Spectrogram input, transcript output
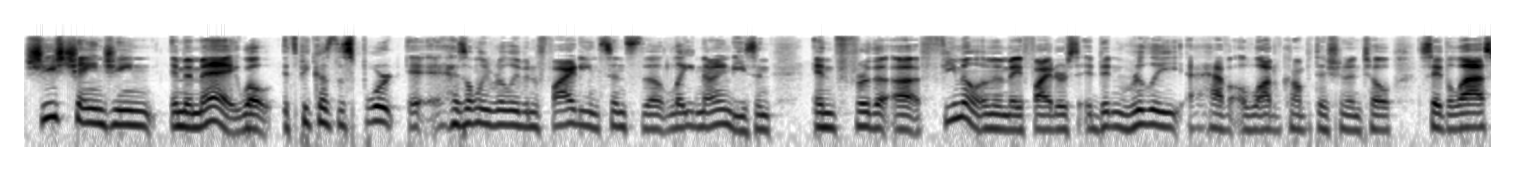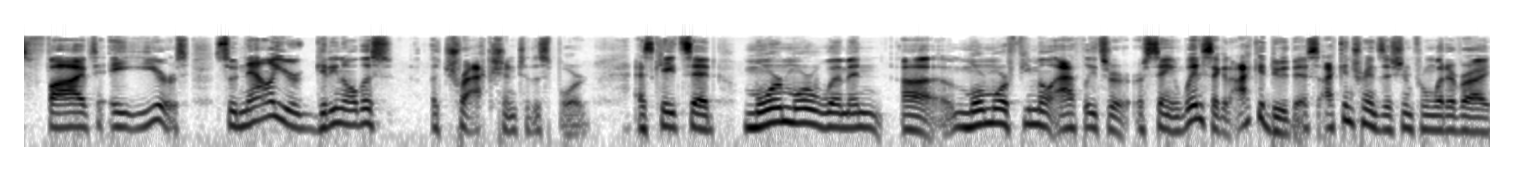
she's changing MMA. Well, it's because the sport eh, has only really been fighting since the late 90s. And, and for the uh, female MMA fighters, it didn't really have a lot of competition until, say, the last five to eight years. So now you're getting all this attraction to the sport. As Kate said, more and more women, uh, more and more female athletes are, are saying, wait a second, I could do this. I can transition from whatever I,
